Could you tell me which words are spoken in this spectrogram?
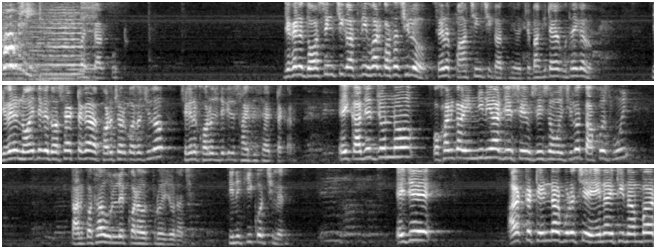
হুগলি। চার ফুট যেখানে দশ ইঞ্চি গাঁথনি হওয়ার কথা ছিল, সেখানে পাঁচ ইঞ্চি গাঁথনি হচ্ছে বাকি টাকা কোথায় গেল? যেখানে নয় থেকে দশ হাজার টাকা খরচ হওয়ার কথা ছিল, সেখানে খরচ দেখেছে সাঁত্রিশ হাজার টাকার। এই কাজের জন্য ওখানকার ইঞ্জিনিয়ার যে সেই সময় ছিল, তাপস ভুঁই, তার কথাও উল্লেখ করা প্রয়োজন আছে। তিনি কি করছিলেন? এই যে আরেকটা টেন্ডার পড়েছে এনআইটি নাম্বার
